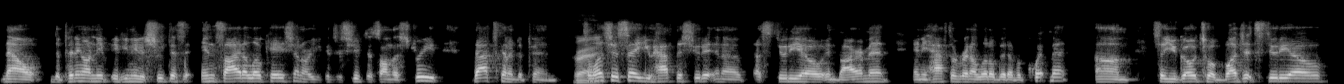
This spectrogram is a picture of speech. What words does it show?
Now, depending on if you need to shoot this inside a location or you could just shoot this on the street, that's going to depend. Right. So let's just say you have to shoot it in a, a studio environment and you have to rent a little bit of equipment. Um, so you go to a budget studio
